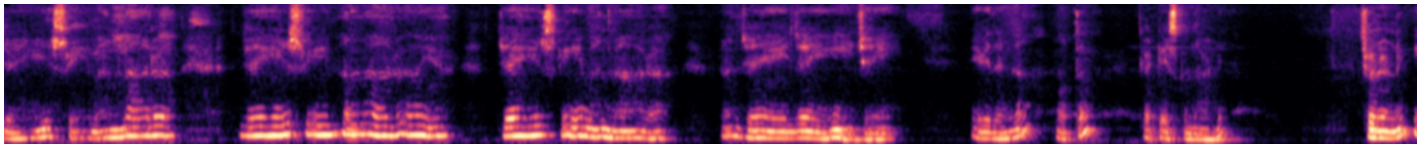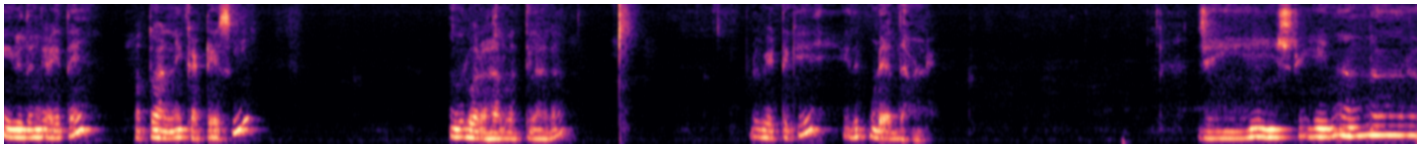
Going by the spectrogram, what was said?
జై శ్రీమన్నారాయణ జై శ్రీమన్నారాయణ జై శ్రీమన్నారాయణ జై జై జై. ఈ విధంగా మొత్తం కట్టేసుకుందామండి. చూడండి ఈ విధంగా అయితే మొత్తం అన్నీ కట్టేసి ఊరు వరహాల వత్తిలాగా ఇప్పుడు వీటికి ఇది ముడేద్దామండి. జై శ్రీమన్నారాయణ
